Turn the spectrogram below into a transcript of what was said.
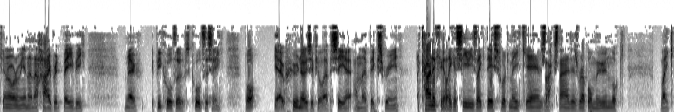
do you know what I mean? And a hybrid baby. Know, it'd be cool to cool to see. But you know, who knows if you'll ever see it on the big screen. I kind of feel like a series like this would make um, Zack Snyder's Rebel Moon look like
